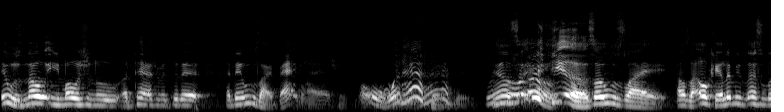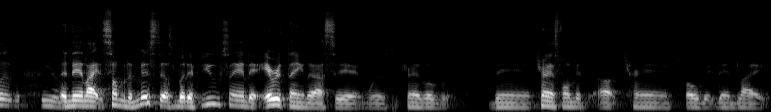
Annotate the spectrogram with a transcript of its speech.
It was no emotional attachment to that, and then it was like backlash. Oh, what happened? happened? You know what I'm saying? Yeah, so it was like I was like, okay, let me let's look, and then like some of the missteps. But if you saying that everything that I said was transphobic, then transphobic, uh, transphobic, then like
